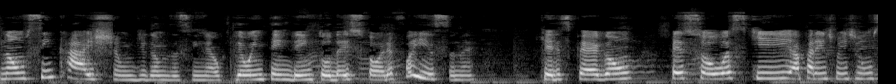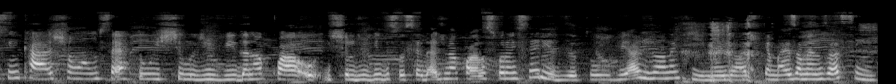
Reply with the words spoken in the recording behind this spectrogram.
não se encaixam, digamos assim, né? O que deu a entender em toda a história foi isso, né? Que eles pegam pessoas que aparentemente não se encaixam a um certo estilo de vida na qual estilo de vida e sociedade na qual elas foram inseridas. Eu estou viajando aqui, mas eu acho que é mais ou menos assim.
